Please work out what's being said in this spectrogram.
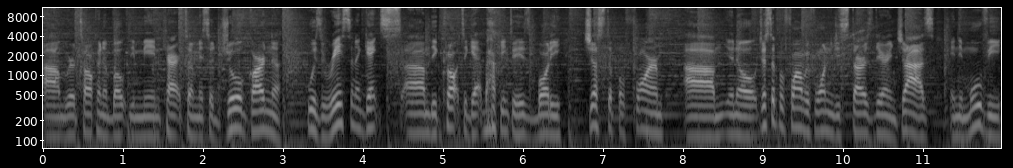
Um, we're talking about the main character, Mr. Joe Gardner, who is racing against um, the clock to get back into his body just to perform um, you know, just to perform with one of the stars there in jazz in the movie.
